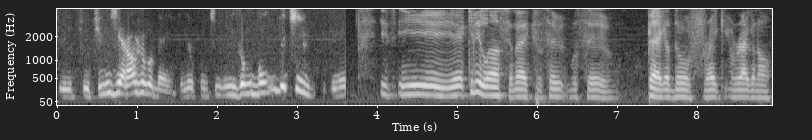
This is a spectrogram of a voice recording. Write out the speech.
que o time em geral jogou bem, entendeu? Um, jogo bom do time? E, e, aquele lance, né, que você, você pega do Frank Ragnall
